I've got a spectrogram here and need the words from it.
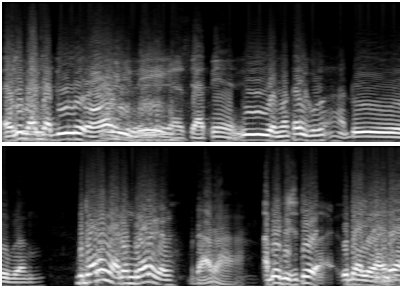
Lalu baca dulu. Oh ini khasiatnya. iya makanya gue aduh bilang Berdarah nggak dong berdarah gak? berdarah. Tapi habis itu udah lu ada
